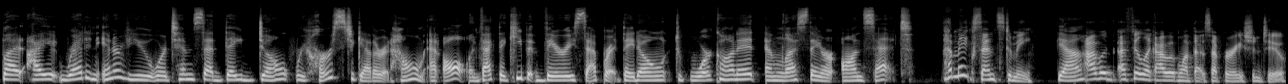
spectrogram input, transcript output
But I read an interview where Tim said they don't rehearse together at home at all. In fact, they keep it very separate. They don't work on it unless they are on set. that makes sense to me. Yeah. I would I feel like I would want that separation too.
